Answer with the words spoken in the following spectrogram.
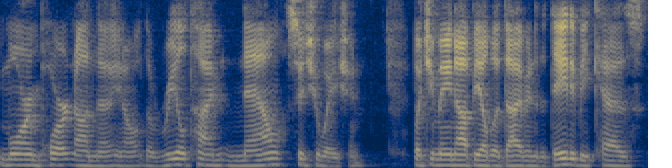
more important on the you know the real time now situation but you may not be able to dive into the data because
